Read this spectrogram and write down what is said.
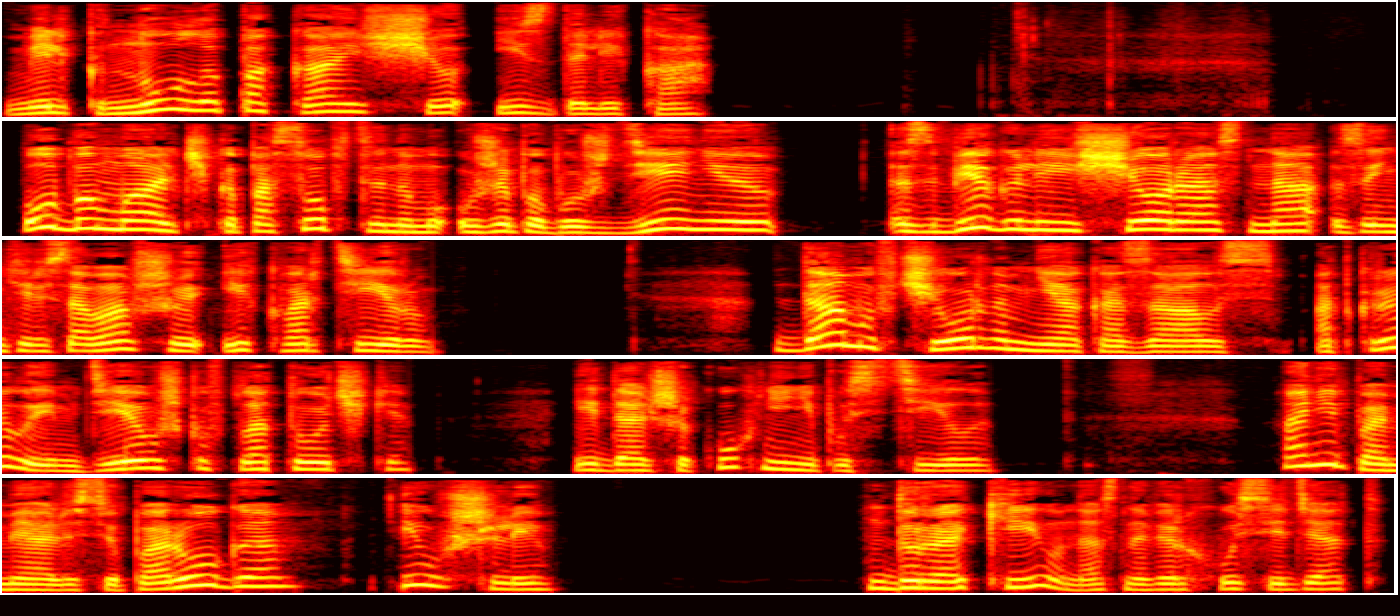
мелькнула пока еще издалека. Оба мальчика по собственному уже побуждению сбегали еще раз на заинтересовавшую их квартиру. Дамы в черном не оказалось, открыла им девушка в платочке и дальше кухни не пустила. Они помялись у порога и ушли. «Дураки у нас наверху сидят», —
